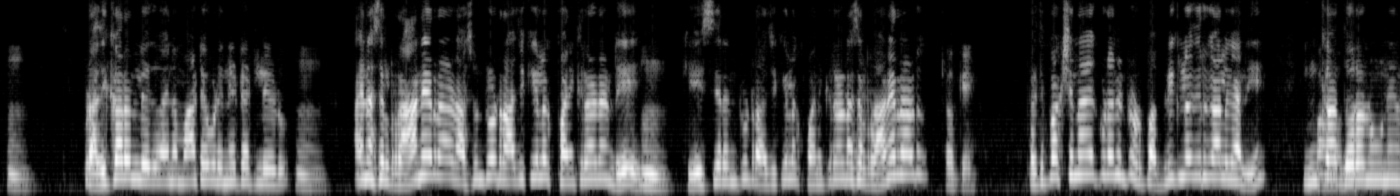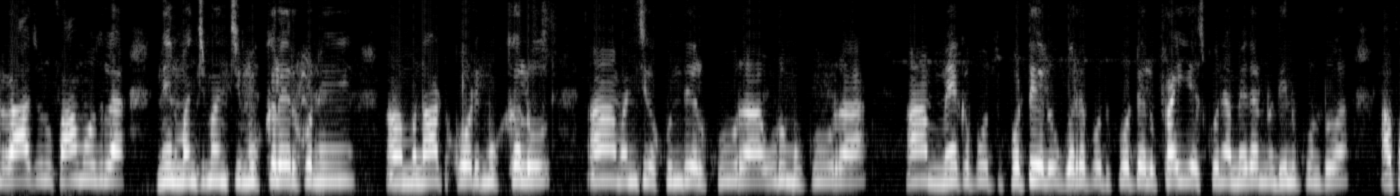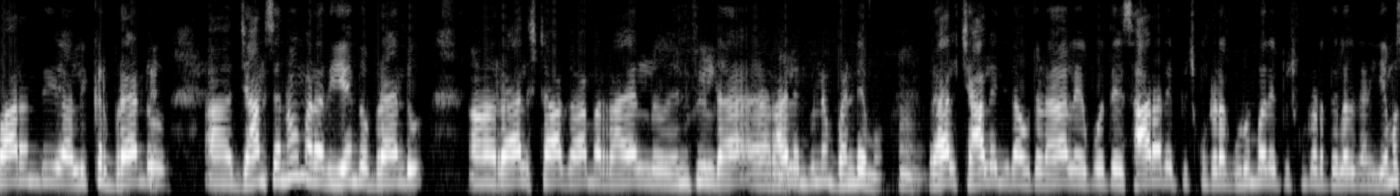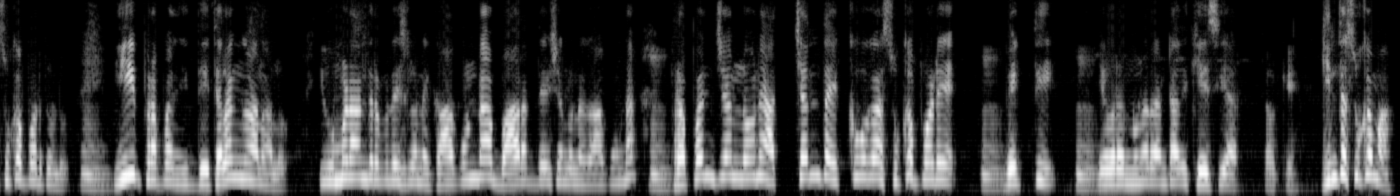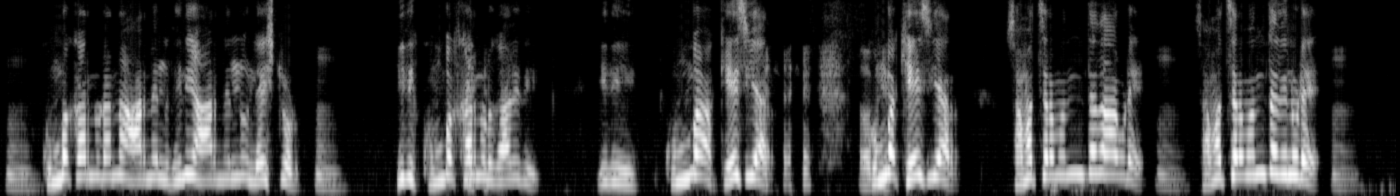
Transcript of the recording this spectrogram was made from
ఇప్పుడు అధికారం లేదు ఆయన మాట ఎవడు వినేటట్టు లేడు. ఆయన అసలు రానే రాడు అసలు రాజకీయాలకు పనికిరాడండి. కేసీఆర్ అంటూ రాజకీయాలకు పనికిరాడు అసలు రానే రాడు. ఓకే. ప్రతిపక్ష నాయకుడు అనేటోడు పబ్లిక్లో తిరగాలి కానీ ఇంకా. దొరను నేను రాజును ఫామ్ హౌస్లా నేను మంచి మంచి ముక్కలు ఏరుకొని నాటుకోడి ముక్కలు మంచిగా కుందేలు కూర ఉడుము కూర మేకపోతు పొట్టేలు గొర్రెపోతు పొట్టేలు ఫ్రై చేసుకొని ఆ మెదడును తినుకుంటూ ఆ ఫారెన్ది ఆ లిక్కర్ బ్రాండు జాన్సన్ మరి అది ఏందో బ్రాండు రాయల్ స్టాగా మరి రాయల్ ఎన్ఫీల్డా రాయల్ ఎన్ఫీల్డ్ ఏమో బండేమో. రాయల్ ఛాలెంజ్ తాగుతాడా లేకపోతే సారా తెప్పించుకుంటాడా గుడుంబా తెప్పించుకుంటాడా తెలియదు కానీ ఏమో సుఖపడుతుండు. ఈ ప్రపంచ ఇది తెలంగాణలో ఈ ఉమ్మడి ఆంధ్రప్రదేశ్లోనే కాకుండా భారతదేశంలోనే కాకుండా ప్రపంచంలోనే అత్యంత ఎక్కువగా సుఖపడే వ్యక్తి ఉమ్, ఎవరన్నా ఉన్నారంటే అది కేసీఆర్. ఓకే గింత సుఖమా? ఉమ్, కుంభకర్ణుడు అన్న ఆరు నెలలు తిని ఆరు నెలలు లేచినోడు. ఇది కుంభకర్ణుడు కాదు ఇది. ఇది కుంభ కేసీఆర్. కుంభ కేసీఆర్. సంవత్సరం అంతా దాగుడే సంవత్సరం అంతా తినుడే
